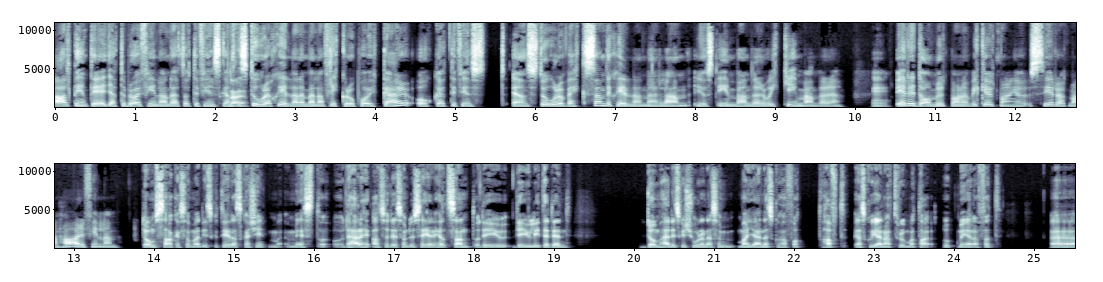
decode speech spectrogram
allt inte är jättebra i Finland. Alltså att det finns ganska Nej. stora skillnader mellan flickor och pojkar och att det finns en stor och växande skillnad mellan just invandrare och icke-invandrare. Mm. Är det de utmaningarna? Vilka utmaningar ser du att man har i Finland? De saker som har diskuterats kanske mest, och det här alltså det som du säger är helt sant och det är ju, det är ju lite den, de här diskussionerna som man gärna skulle ha fått haft, jag skulle gärna ha trummat upp mera för att uh,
